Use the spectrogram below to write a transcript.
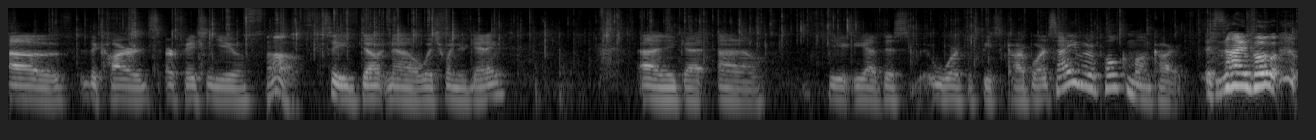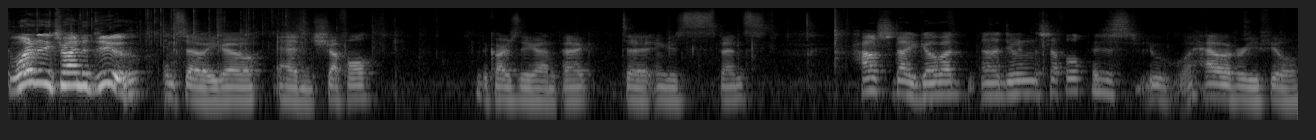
of the cards are facing you, Oh. so you don't know which one you're getting. Uh, and you got, I don't know, you, you got this worthless piece of cardboard. It's not even a Pokemon card. It's not even Pokemon. What are they trying to do? And so you go ahead and shuffle the cards that you got in the pack to Ingrid's suspense. How should I go about uh, doing the shuffle? Just however you feel,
